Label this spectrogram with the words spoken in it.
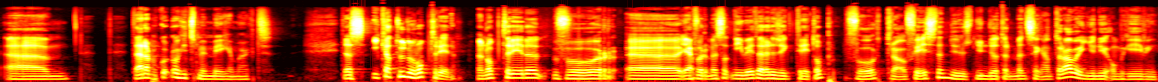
Ehm, daar heb ik ook nog iets mee meegemaakt. Dus ik had toen een optreden. Een optreden voor, eh, ja, voor de mensen dat niet weten, hè, dus ik treed op voor trouwfeesten. Dus nu dat er mensen gaan trouwen in jullie omgeving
